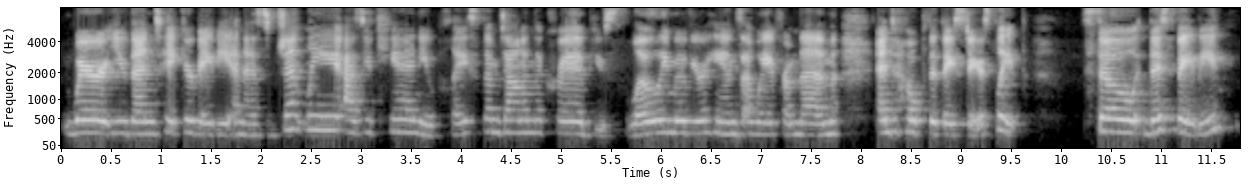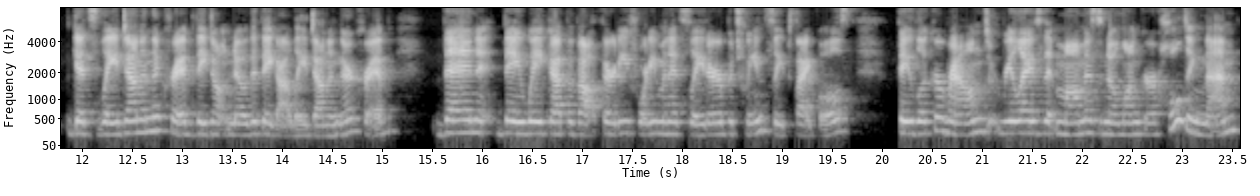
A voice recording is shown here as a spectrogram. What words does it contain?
where you then take your baby and as gently as you can, you place them down in the crib, you slowly move your hands away from them, and hope that they stay asleep. So, this baby gets laid down in the crib. They don't know that they got laid down in their crib. Then they wake up about 30, 40 minutes later between sleep cycles. They look around, realize that mom is no longer holding them.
